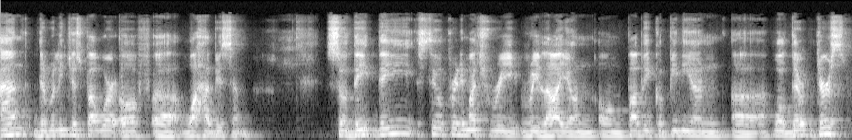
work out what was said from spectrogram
and the religious power of uh, Wahhabism. So they they still pretty much re, rely on on public opinion. Uh, well, there there's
